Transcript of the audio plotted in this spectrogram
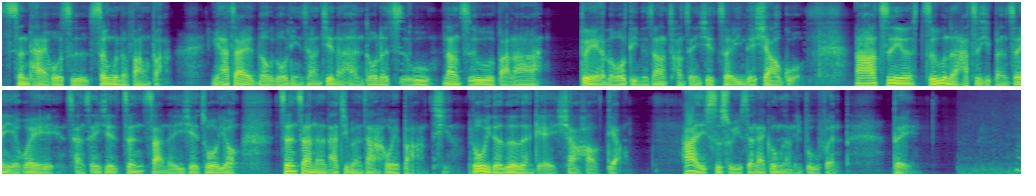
生态或是生物的方法，因为它在楼楼顶上建了很多的植物，让植物把它。对楼顶的这样产生一些遮阴的效果，那它自由植物呢，它自己本身也会产生一些蒸散的一些作用，蒸散呢，它基本上会把多余的热能给消耗掉，它也是属于生态工程的一部分。对，那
